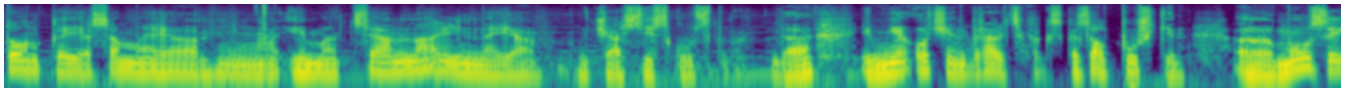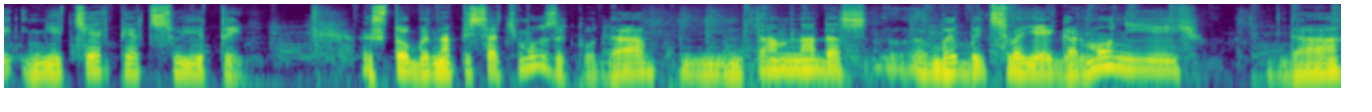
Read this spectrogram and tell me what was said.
тонкая, самая эмоциональная часть искусства, да. И мне очень нравится, как сказал Пушкин, э, музы не терпят суеты. Чтобы написать музыку, да, там надо бы- быть своей гармонией, да,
